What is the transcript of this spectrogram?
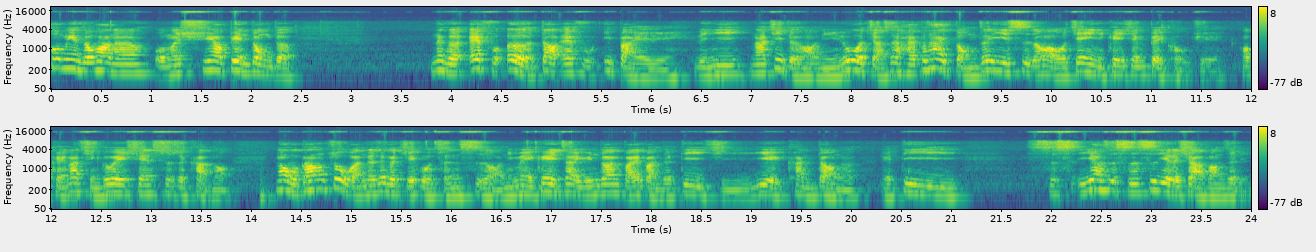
后面的话呢，我们需要变动的那个 F 二到 F 一百零一，那记得哈，你如果假设还不太懂这意思的话，我建议你可以先背口诀，OK，那请各位先试试看哦。那我刚刚做完的这个结果程式哦，你们也可以在云端白板的第几页看到呢？哎，第十四一样是十四页的下方这里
